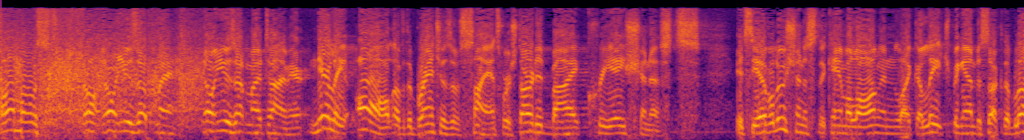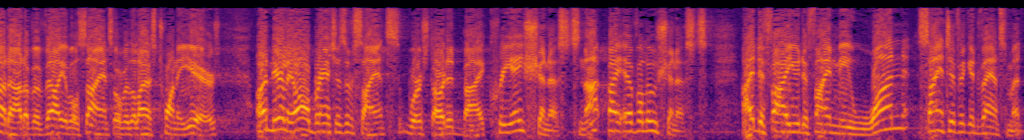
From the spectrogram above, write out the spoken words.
Almost. Don't, don't use up my don't use up my time here. Nearly all of the branches of science were started by creationists. It's the evolutionists that came along and, like a leech, began to suck the blood out of a valuable science over the last 20 years. Uh, nearly all branches of science were started by creationists, not by evolutionists. I defy you to find me one scientific advancement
